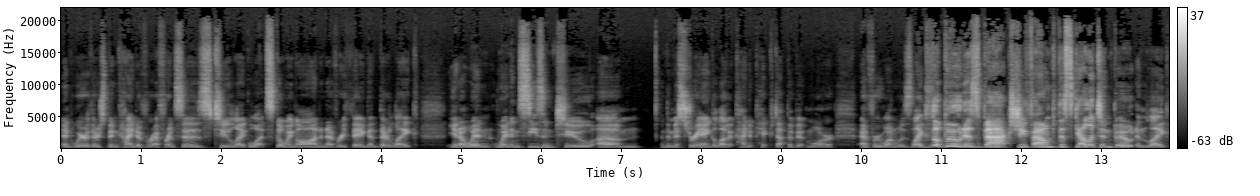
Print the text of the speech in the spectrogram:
and where there's been kind of references to like what's going on and everything and they're like you know when when in season 2 um the mystery angle of it kind of picked up a bit more everyone was like the boot is back! She found the skeleton boot! And like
